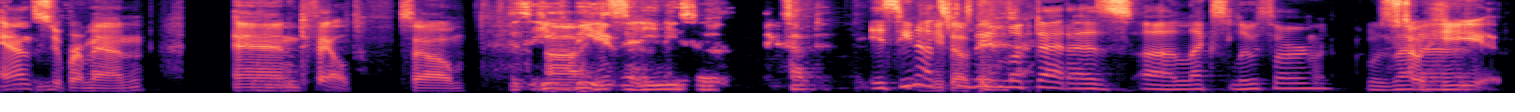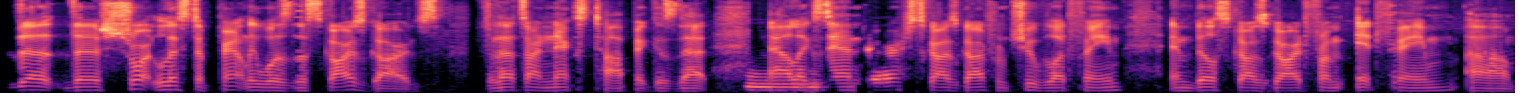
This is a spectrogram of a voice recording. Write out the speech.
and Superman and failed. So He's Uh, beast, he's- and he needs to accept it. Is he not He still being that. looked at as uh, Lex Luthor? Was that so a- he the the short list apparently was the Skarsgårds. So that's our next topic is that Mm. Alexander Skarsgård from True Blood fame and Bill Skarsgård from It fame um,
